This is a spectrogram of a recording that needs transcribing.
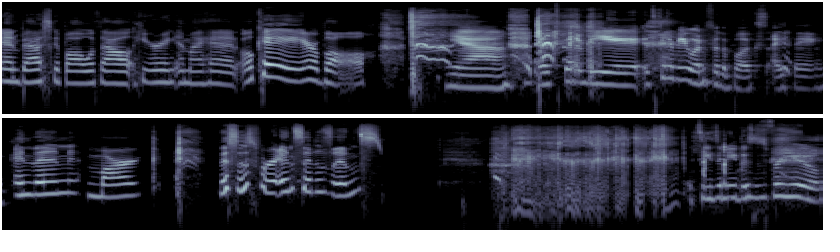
and basketball without hearing in my head, okay, airball. yeah, it's gonna be it's gonna be one for the books, I think. And then Mark, this is for NCTzens. season E, this is for you.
